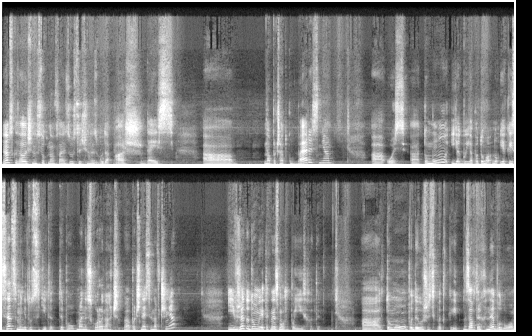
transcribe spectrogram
І нам сказали, що наступна офлайн зустріч у нас буде аж десь на початку березня. А, ось а, тому, якби я подумала, ну який сенс мені тут сидіти? Типу, в мене скоро навч... почнеться навчання, і вже додому я так не зможу поїхати. А, тому, подивившись квитки, завтра їх не було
